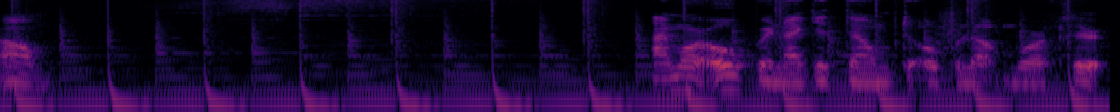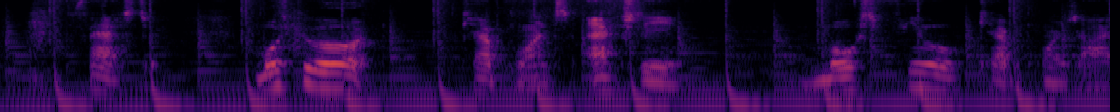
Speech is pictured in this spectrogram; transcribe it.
Um, I'm more open. I get them to open up more clear, faster. Most people, Capricorns, actually, most female Capricorns I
